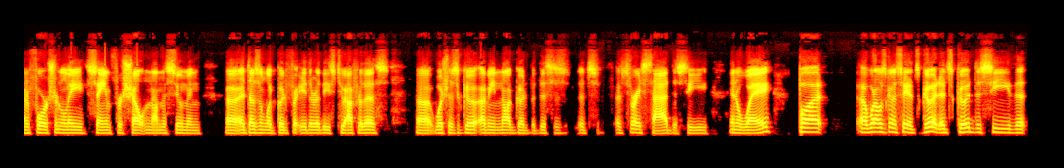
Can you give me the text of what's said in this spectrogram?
Unfortunately, same for Shelton. I'm assuming uh, it doesn't look good for either of these two after this uh, which is good. I mean, not good, but this is it's it's very sad to see in a way. But uh, what I was going to say, it's good. It's good to see that.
